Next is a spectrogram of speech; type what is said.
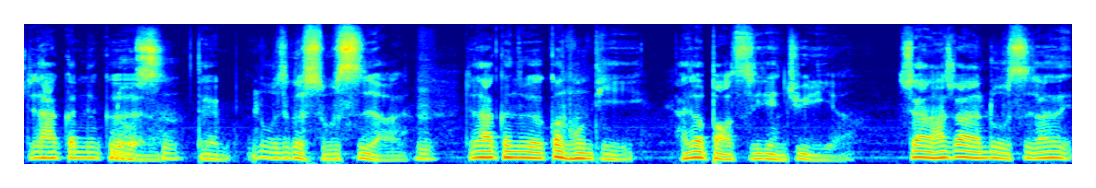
就是它跟那个入世，对入这个俗世啊，嗯，就是它跟这个共同体还是要保持一点距离啊。虽然它虽然入世，但是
